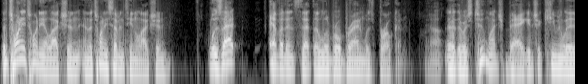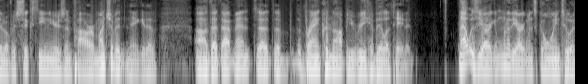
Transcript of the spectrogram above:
the 2020 election and the 2017 election was that evidence that the liberal brand was broken. Yeah. Uh, there was too much baggage accumulated over 16 years in power, much of it negative. Uh, that that meant uh, the the brand could not be rehabilitated. That was the argument. One of the arguments going to a,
